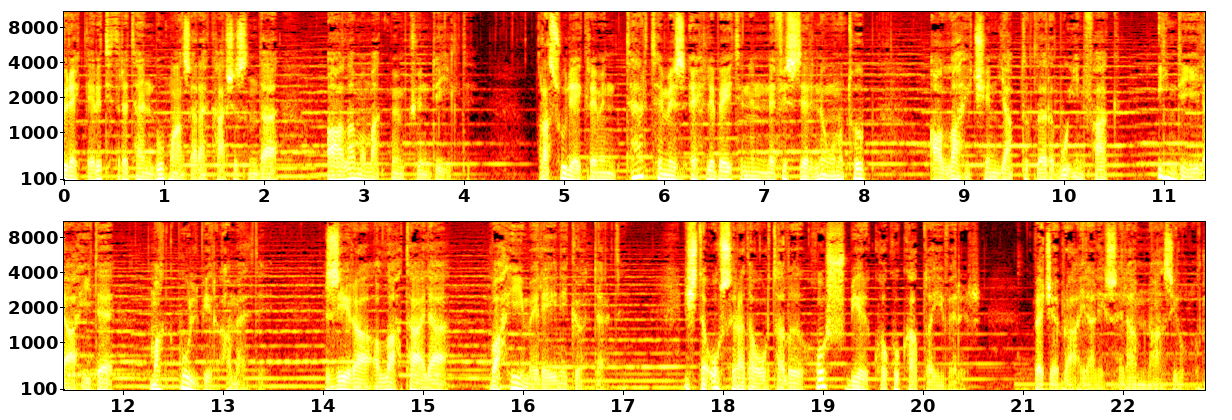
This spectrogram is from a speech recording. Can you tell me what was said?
Yürekleri titreten bu manzara karşısında ağlamamak mümkün değildi. Resul-i Ekrem'in tertemiz ehli beytinin nefislerini unutup Allah için yaptıkları bu infak indi ilahide makbul bir ameldi. Zira Allah Teala vahiy meleğini gönderdi. İşte o sırada ortalığı hoş bir koku kaplayıverir ve Cebrail aleyhisselam nazil olur.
